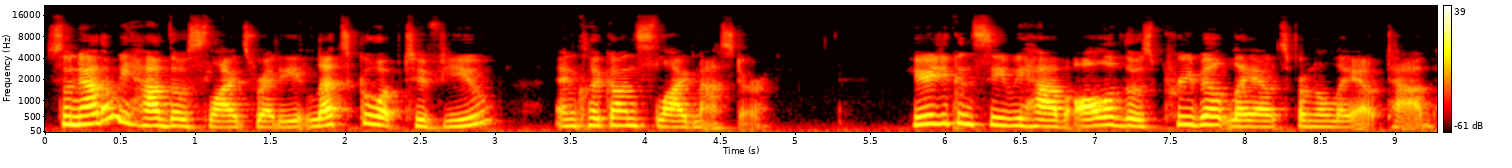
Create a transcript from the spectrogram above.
So now that we have those slides ready, let's go up to view and click on slide master. Here you can see we have all of those pre-built layouts from the layout tab.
